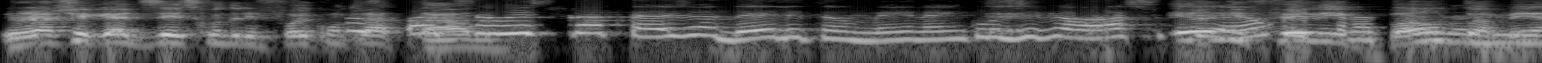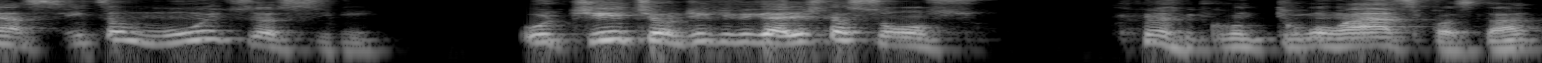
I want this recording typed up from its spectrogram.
Eu já cheguei a dizer isso quando ele foi contratado. Mas pode ser uma estratégia dele também, né? Inclusive, eu acho que. Ele e é Felipão também é assim, são muitos assim. O Tite é um Dick Vigarista sonso. com, com, aspas, tá?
